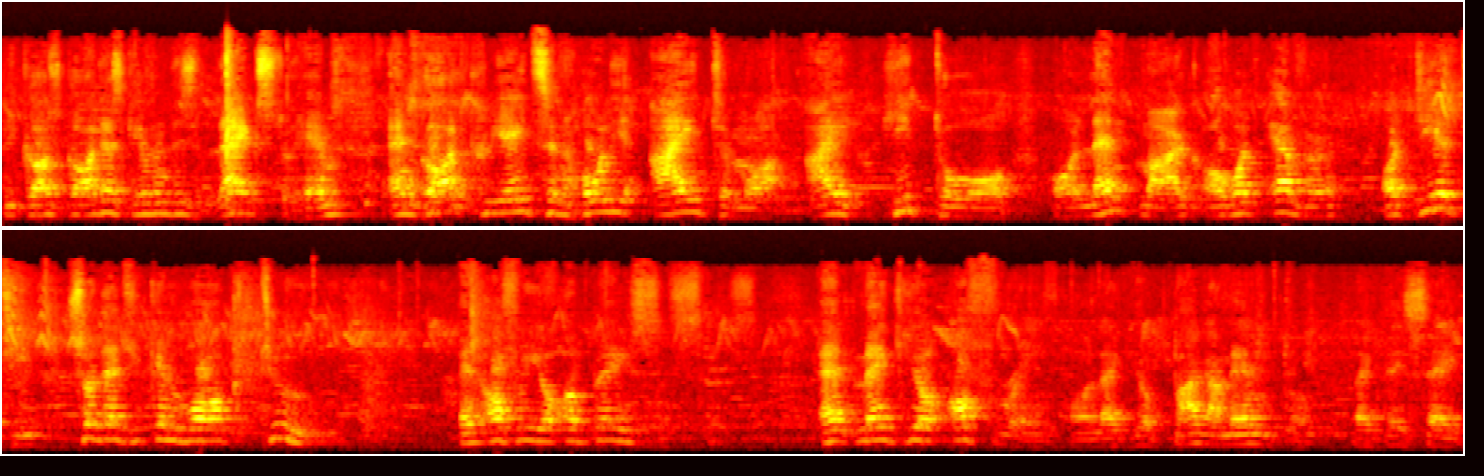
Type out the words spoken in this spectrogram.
because God has given these legs to him and God creates an holy item or hito or, or landmark or whatever or deity so that you can walk to and offer your obeisances and make your offering or like your pagamento like they say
